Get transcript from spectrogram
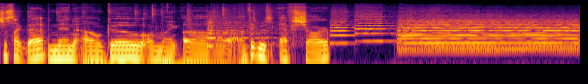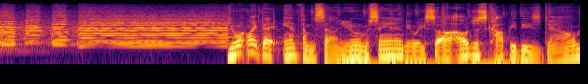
Just like that. And then I'll go on like, uh, I think it was F sharp. You want like that anthem sound, you know what I'm saying? Anyway, so I'll just copy these down.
